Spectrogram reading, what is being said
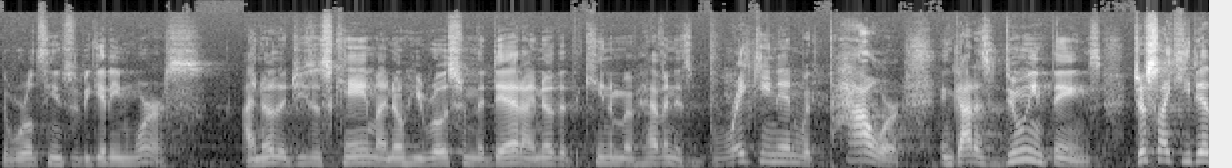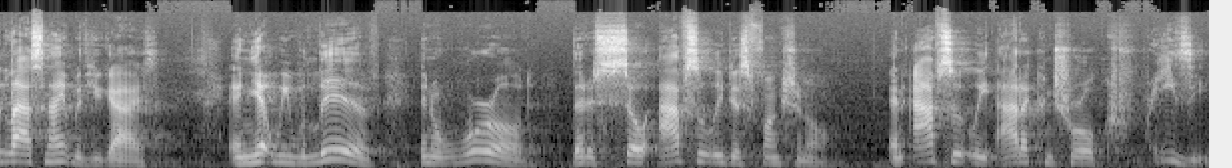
The world seems to be getting worse. I know that Jesus came. I know he rose from the dead. I know that the kingdom of heaven is breaking in with power, and God is doing things just like he did last night with you guys. And yet we live in a world that is so absolutely dysfunctional and absolutely out of control crazy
